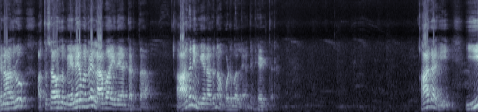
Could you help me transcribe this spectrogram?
ಏನಾದರೂ ಹತ್ತು ಸಾವಿರದ ಮೇಲೆ ಬಂದರೆ ಲಾಭ ಇದೆ ಅಂತ ಅರ್ಥ. ಆಗ ನಿಮ್ಗೇನಾದರೂ ನಾವು ಕೊಡಬಲ್ಲೆ ಅಂತ ಹೇಳ್ತಾರೆ. ಹಾಗಾಗಿ ಈ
